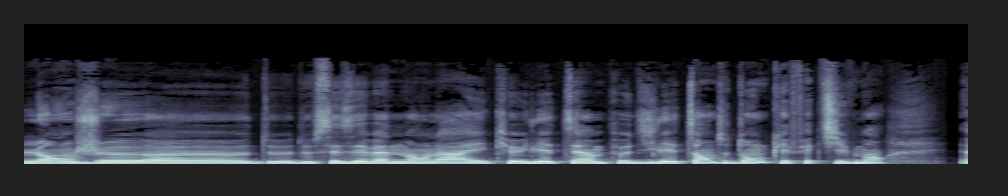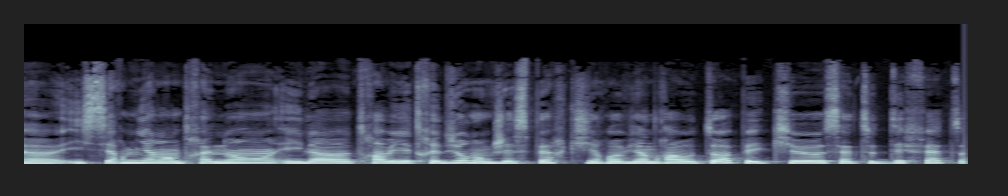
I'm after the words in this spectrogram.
l'enjeu euh, de, de, ces événements-là et qu'il était un peu dilettante. Donc effectivement, euh, il s'est remis à l'entraînement il a travaillé très dur, donc j'espère qu'il reviendra au top et que cette défaite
